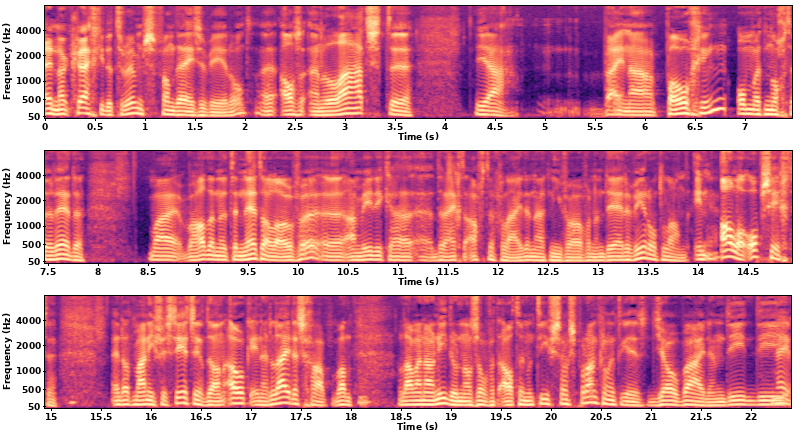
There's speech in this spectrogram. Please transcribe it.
En dan krijg je de Trumps van deze wereld eh, als een laatste, ja, bijna poging om het nog te redden. Maar we hadden het er net al over. eh, Amerika eh, dreigt af te glijden naar het niveau van een derde wereldland. In Ja. alle opzichten. En dat manifesteert zich dan ook in het leiderschap. Want laten we nou niet doen alsof het alternatief zo sprankelend is. Joe Biden, die, die Nee,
